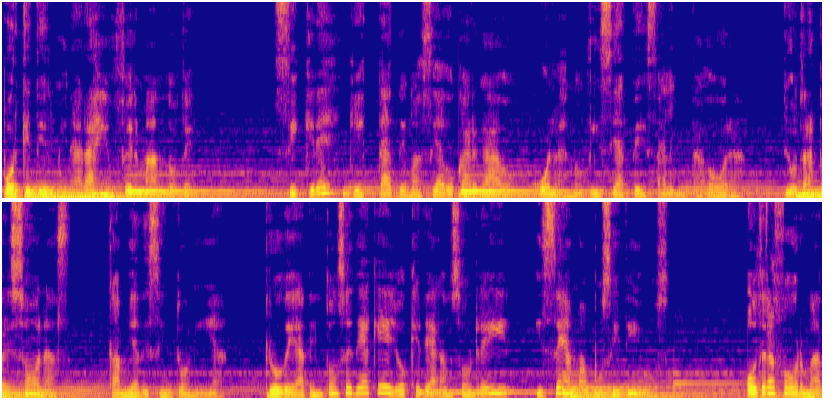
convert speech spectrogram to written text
porque terminarás enfermándote. Si crees que estás demasiado cargado con las noticias desalentadoras de otras personas, cambia de sintonía. Rodéate entonces de aquellos que te hagan sonreír y sean más positivos. Otra forma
